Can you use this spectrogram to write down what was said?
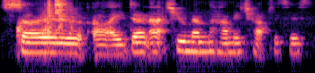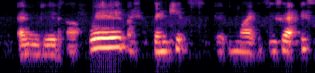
So I don't actually remember how many chapters this ended up with. I think it's it might it's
